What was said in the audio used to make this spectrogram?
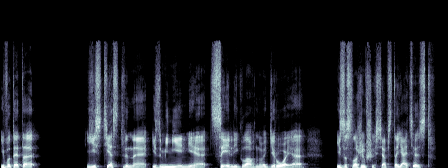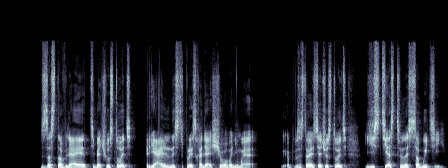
И вот это естественное изменение целей главного героя из-за сложившихся обстоятельств заставляет тебя чувствовать реальность происходящего в аниме, заставляет тебя чувствовать естественность событий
